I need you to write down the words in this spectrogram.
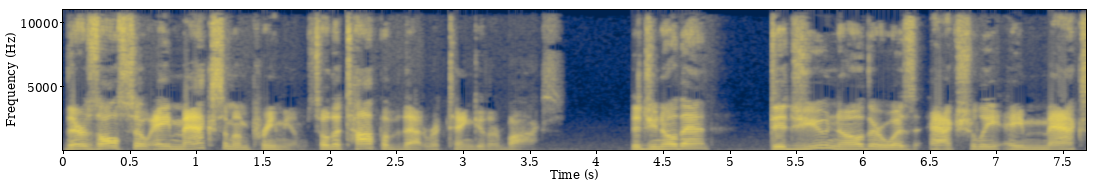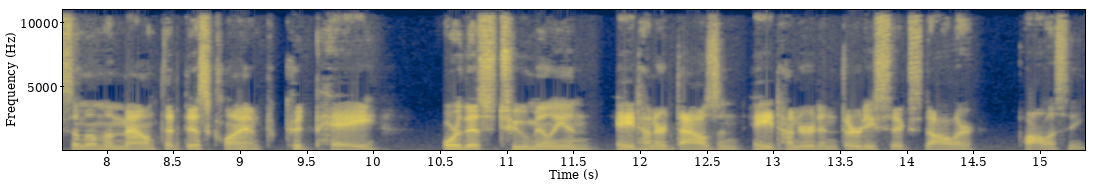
there's also a maximum premium, so the top of that rectangular box. Did you know that? Did you know there was actually a maximum amount that this client could pay for this $2,800,836 policy?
